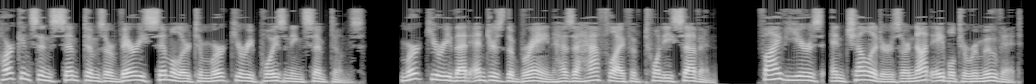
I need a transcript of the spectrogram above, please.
Parkinson's symptoms are very similar to mercury poisoning symptoms. Mercury that enters the brain has a half-life of 27.5 years, and chelators are not able to remove it.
